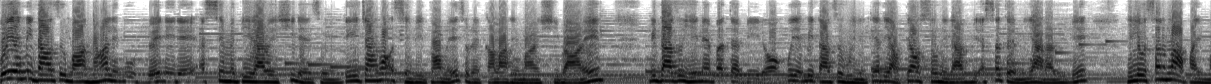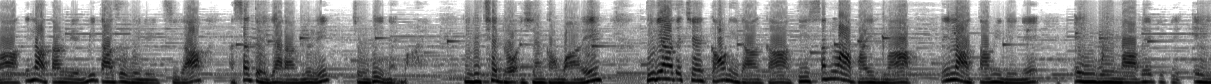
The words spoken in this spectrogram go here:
ကိုယ့်ရဲ့မိသားစုမှာနားလည်မှုလွဲနေတဲ့အဆင်မပြေတာတွေရှိတယ်ဆိုရင်တေချာတော့အဆင်ပြေသွားမယ်ဆိုတဲ့ကာလတွေမှာရှိပါတယ်။မိသားစုရင်းနဲ့ပတ်သက်ပြီးတော့ကိုယ့်ရဲ့မိသားစုဝင်တွေတယောက်တယောက်ပျောက်ဆုံးနေတာဖြစ်အဆက်အသွယ်မရတာတွေလေဒီလိုဆက်လပိုင်းမှာအလှသားတွေရဲ့မိသားစုဝင်တွေစီကအဆက်အသွယ်ရတာမျိုးတွေကြုံတွေ့နိုင်ပါတယ်။ဒီတစ်ချက်တော့အရန်ကောင်းပါတယ်။ဒုတိယတစ်ချက်ကောင်းနေတာကဒီဆက်လပိုင်းမှာအလှသားမိတွေနဲ့ အိမ်ဝင်မှာပဲဖြစ်ဖြစ်အိမ်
